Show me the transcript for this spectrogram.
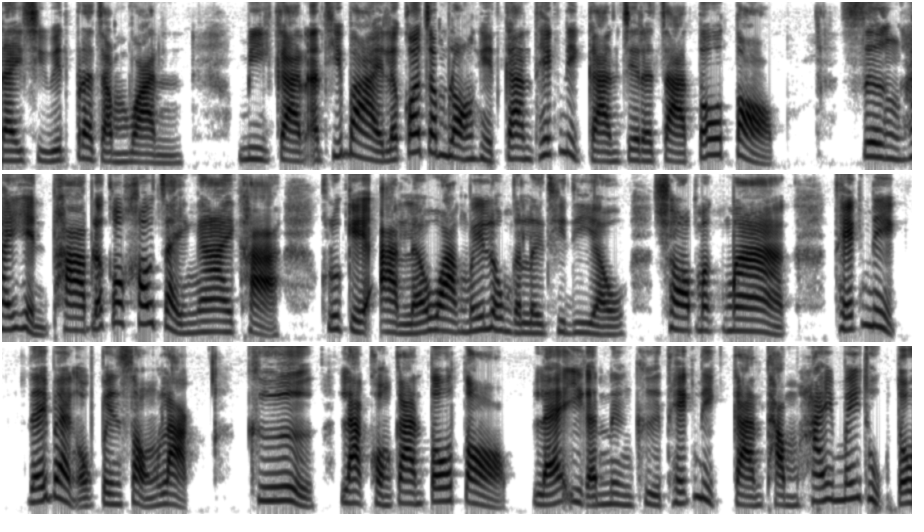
ในชีวิตประจำวัน มีการอธิบายแล้วก็จำลองเหตุการณ์เทคนิคการเจรจาโต้ตอบ ซึ่งให้เห็นภาพแล้วก็เข้าใจง่ายค่ะ ครูเก๋อ่านแล้ววางไม่ลงกันเลยทีเดียว ชอบมากๆ เทคนิคได้แบ่งออกเป็น 2 หลัก คือหลักของการโต้ตอบ และอีกอันหนึ่งคือเทคนิคการทำให้ไม่ถูกโต้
